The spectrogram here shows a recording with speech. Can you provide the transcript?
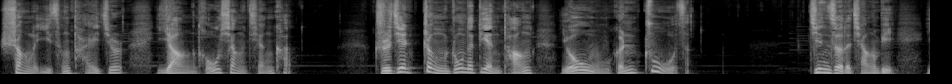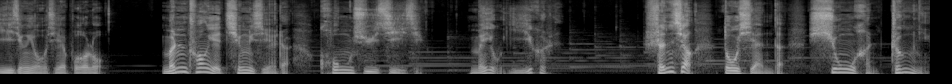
上了一层台阶仰头向前看。只见正中的殿堂有五根柱子，金色的墙壁已经有些剥落，门窗也倾斜着，空虚寂静，没有一个人。神像都显得凶狠狰狞，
